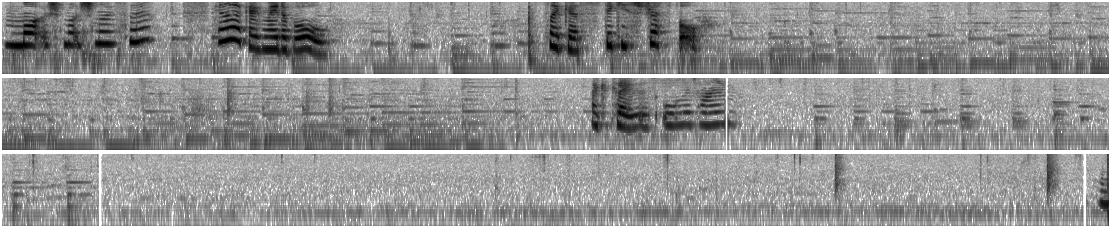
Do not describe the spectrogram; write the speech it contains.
Much, much nicer. Hey look, I've made a ball. It's like a sticky stress ball. I could play with this all the time.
